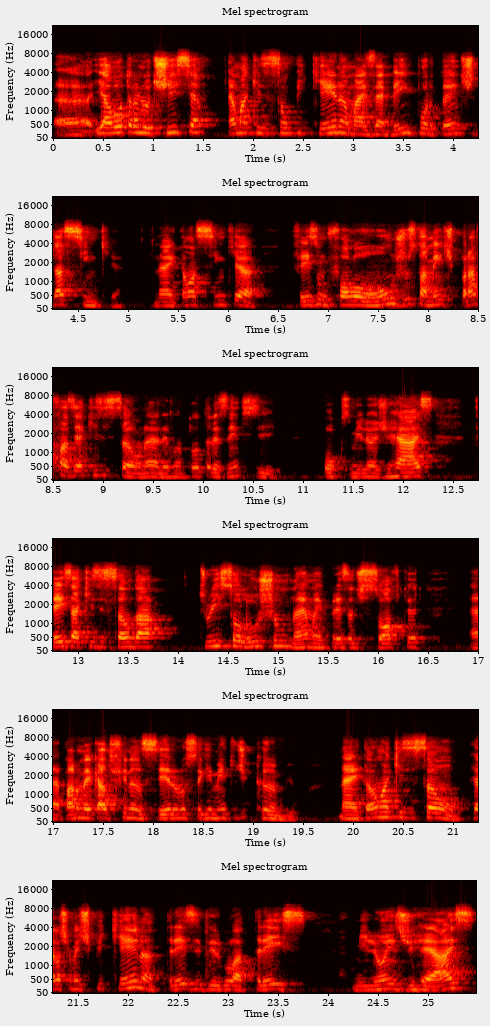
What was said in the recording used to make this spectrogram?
Uh, e a outra notícia é uma aquisição pequena, mas é bem importante da Sinqia. Né? Então, a Sinqia fez um follow-on justamente para fazer aquisição, né? levantou 300 e poucos milhões de reais, fez a aquisição da Tree Solution, né? uma empresa de software uh, para o mercado financeiro no segmento de câmbio. Né? Então, é uma aquisição relativamente pequena, 13,3 milhões de reais,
